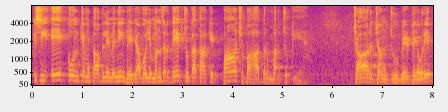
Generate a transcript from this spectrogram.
کسی ایک کو ان کے مقابلے میں نہیں بھیجا، وہ یہ منظر دیکھ چکا تھا کہ پانچ بہادر مر چکی ہیں۔ چار جنگ جو بیٹے اور ایک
